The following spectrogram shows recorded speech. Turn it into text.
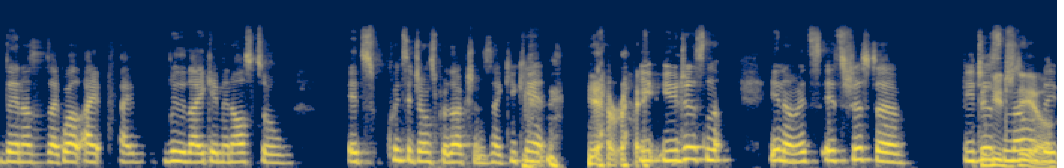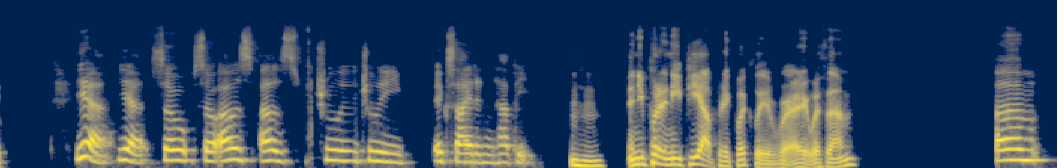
Then I was like, well, I I really like him, and also it's Quincy Jones Productions. Like you can't. yeah, right. You, you just know, you know, it's it's just a you just know deal. they. Yeah, yeah. So so I was I was truly truly excited and happy. Mm-hmm. And you put an EP out pretty quickly, right, with them? Um.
